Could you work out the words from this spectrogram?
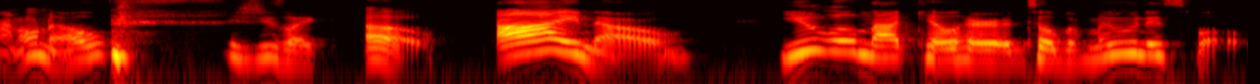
I don't know. and she's like, Oh, I know. You will not kill her until the moon is full.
